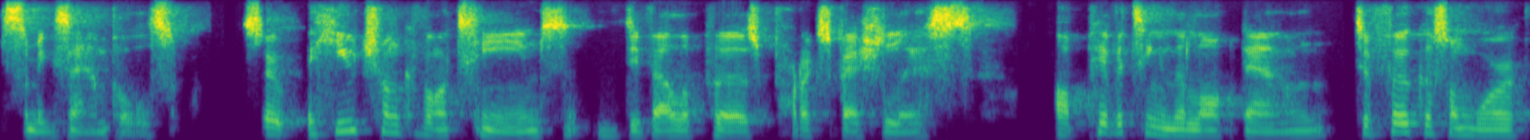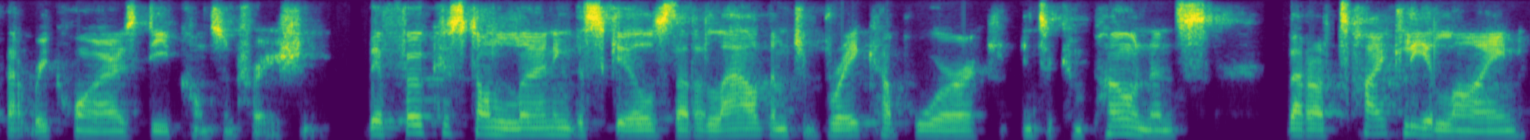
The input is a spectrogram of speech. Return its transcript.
some examples. So a huge chunk of our teams, developers, product specialists, are pivoting in the lockdown to focus on work that requires deep concentration. They're focused on learning the skills that allow them to break up work into components that are tightly aligned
